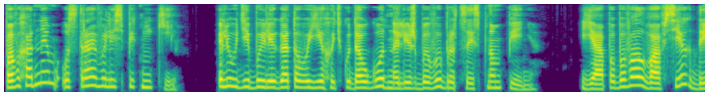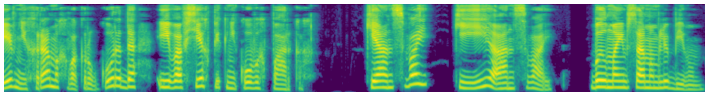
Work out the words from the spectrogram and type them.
По выходным устраивались пикники. Люди были готовы ехать куда угодно, лишь бы выбраться из Пномпеня. Я побывал во всех древних храмах вокруг города и во всех пикниковых парках. Киансвай, Киансвай, был моим самым любимым.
